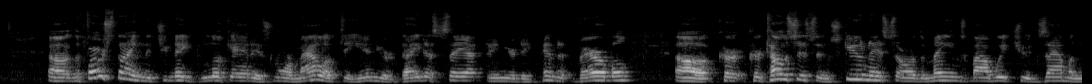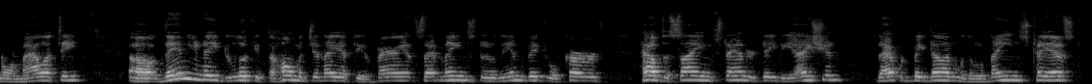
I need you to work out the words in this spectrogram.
Uh, the first thing that you need to look at is normality in your data set, in your dependent variable. Uh, kurtosis and skewness are the means by which you examine normality. Uh, then you need to look at the homogeneity of variance. That means do the individual curves have the same standard deviation? That would be done with the Levene's test.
